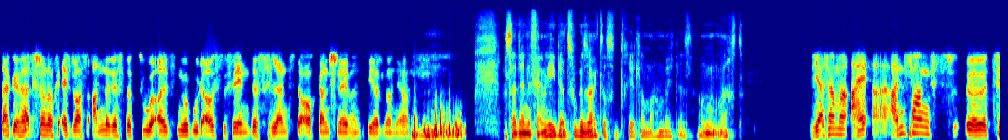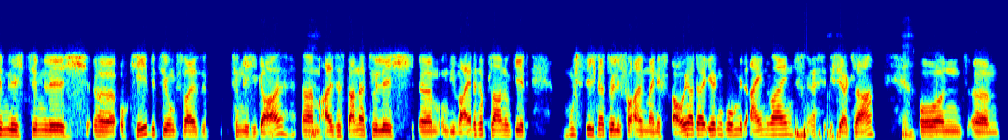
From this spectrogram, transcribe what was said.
da gehört schon noch etwas anderes dazu, als nur gut auszusehen. Das lernst du auch ganz schnell beim Triathlon, ja. Was hat deine Family dazu gesagt, dass du Triathlon machen möchtest und machst? Ja, sag mal, anfangs äh, ziemlich, ziemlich äh, okay, beziehungsweise ziemlich egal. Ähm, als es dann natürlich ähm, um die weitere Planung geht, musste ich natürlich vor allem meine Frau ja da irgendwo mit einweihen, ist ja klar. Ja. Und ähm,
